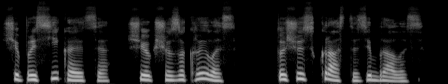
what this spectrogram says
що присікається, що якщо закрилась, то щось вкрасти зібралась.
